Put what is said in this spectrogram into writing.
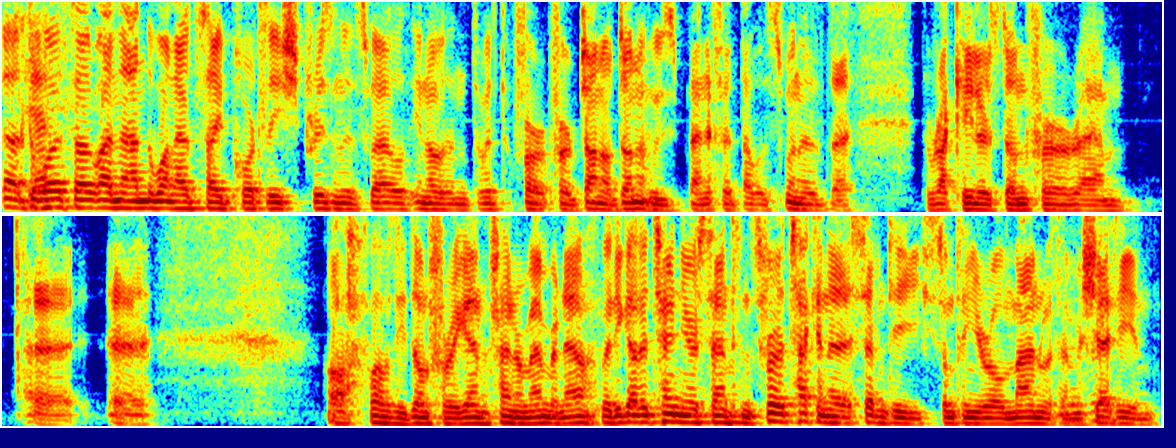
that, there Yeah. was that, and, and the one outside Portlaoise prison as well. You know, and with, for for John O'Donoghue's benefit, that was one of the the killers done for. Um, uh, uh, Oh, what was he done for again? I'm trying to remember now. But he got a 10 year sentence for attacking a 70 something year old man with a machete. And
